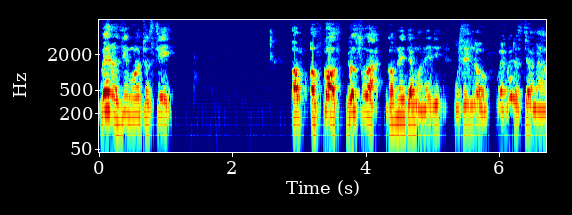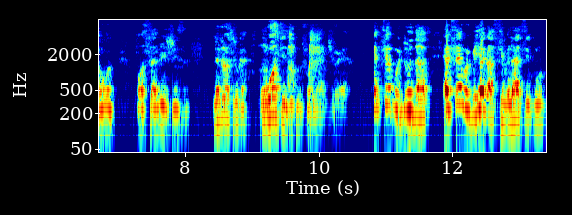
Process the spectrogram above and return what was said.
where does he want to stay? Of, of course, those who are governing them already will say, no, we're going to stay on our own for service reasons. Let us look at what is good for Nigeria. Except we do that, except we behave as civilized people,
